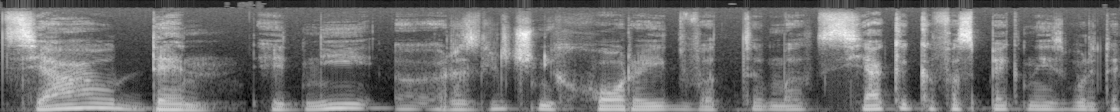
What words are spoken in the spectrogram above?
Цял ден едни а, различни хора идват, ама всякакъв аспект на изборите.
